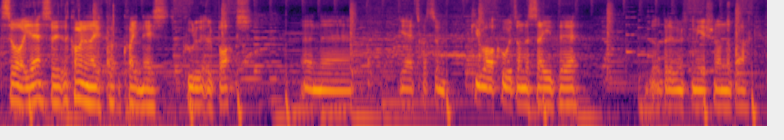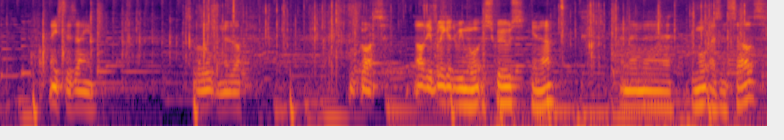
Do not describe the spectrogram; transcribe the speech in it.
So yeah, so they come in like a quite nice, cool little box. And uh, yeah, it's got some QR codes on the side there. A little bit of information on the back. Nice design. So we'll open it up. We've got all the obligatory motor screws, you know. And then uh, the motors themselves.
